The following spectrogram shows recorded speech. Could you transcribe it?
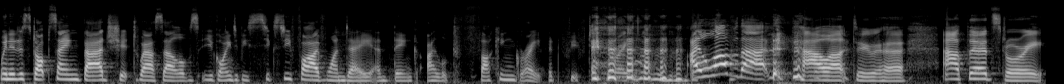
We need to stop saying bad shit to ourselves. You're going to be 65 one day and think, I looked fucking great at 53. I love that. Power to her. Our third story.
